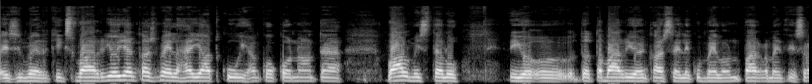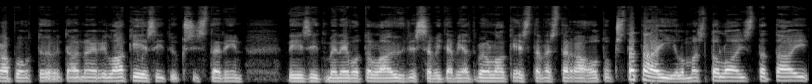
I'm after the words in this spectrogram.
esimerkiksi varjojen kanssa. Meillähän jatkuu ihan kokonaan tämä valmistelu niin, tota, varjojen kanssa, eli kun meillä on parlamentissa raportöörit aina eri lakiesityksistä, niin, niin sitten me neuvotellaan yhdessä, mitä mieltä me ollaan kestävästä rahoituksesta tai ilmastolaista tai,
